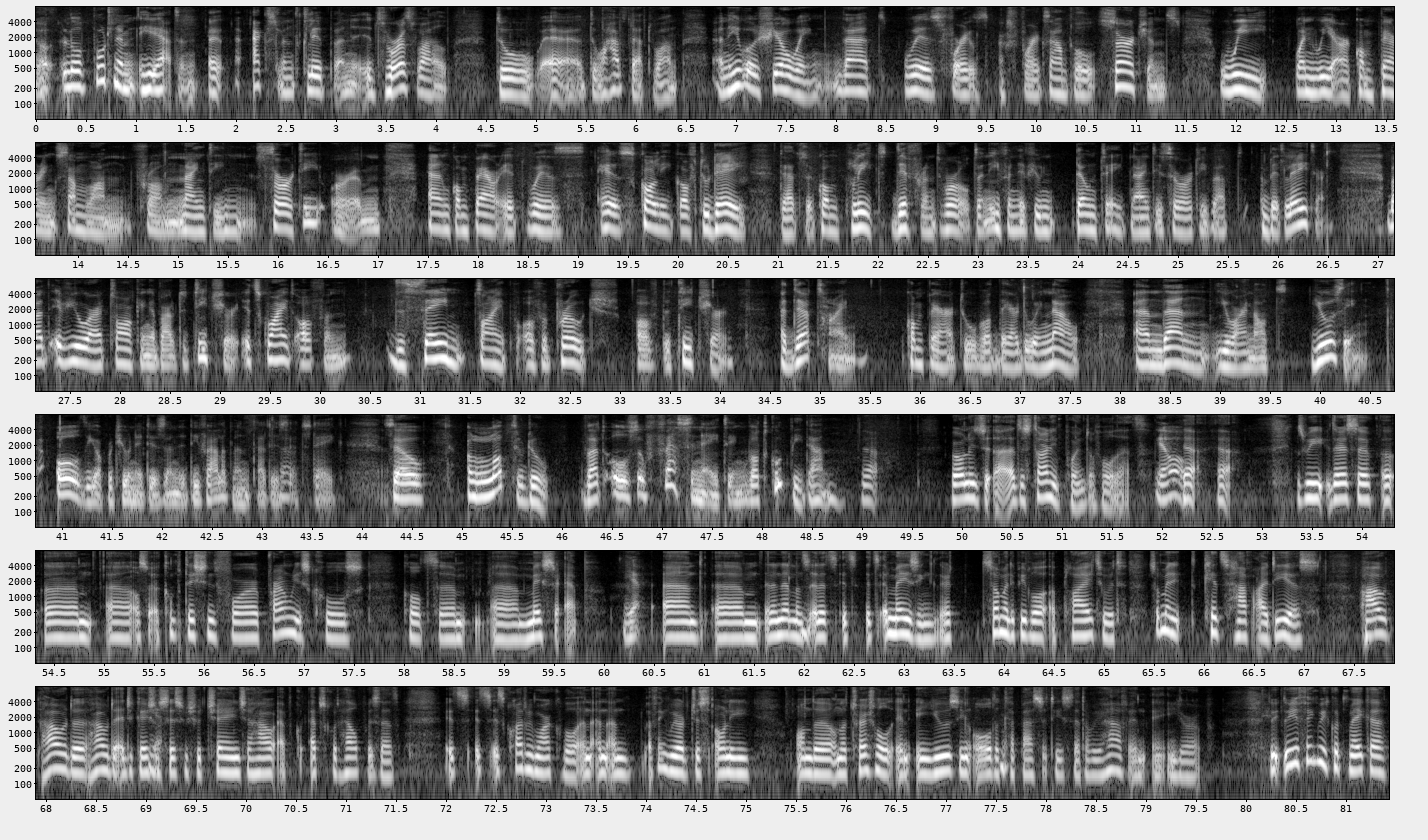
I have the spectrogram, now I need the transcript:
Uh, Lord Puttnam, he had an uh, excellent clip, and it's worthwhile to uh, to have that one. And he was showing that with, for for example, surgeons, we when we are comparing someone from 1930 or um, and compare it with his colleague of today, that's a complete different world. And even if you don't take 1930, but a bit later. But if you are talking about the teacher, it's quite often the same type of approach of the teacher at that time compared to what they are doing now. And then you are not using all the opportunities and the development that is Yeah. at stake. So a lot to do, but also fascinating what could be done. Yeah. We're only at the starting point of all that. Yeah. Yeah, yeah. Because we there's a, a um, uh, also a competition for primary schools called um, uh, Meester App, Yeah. and um, in the Netherlands, and it's it's it's amazing. There are so many people apply to it. So many kids have ideas how how the how the educational Yeah. system should change and how apps could help with that. It's it's it's quite remarkable, and and, and I think we are just only on the on the threshold in, in using all the capacities that we have in in Europe. Do, do you think we could make a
